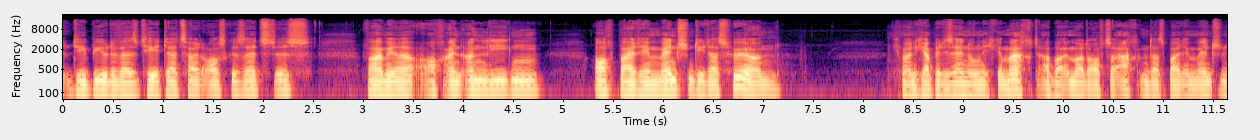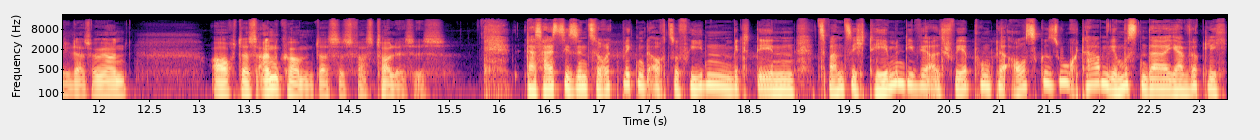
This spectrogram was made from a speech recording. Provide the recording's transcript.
die Biodiversität derzeit ausgesetzt ist, war mir auch ein Anliegen, auch bei den Menschen, die das hören, ich meine, ich habe die Sendung nicht gemacht, aber immer darauf zu achten, dass bei den Menschen, die das hören, auch das ankommt, dass es was Tolles ist. Das heißt, Sie sind zurückblickend auch zufrieden mit den 20 Themen, die wir als Schwerpunkte ausgesucht haben. Wir mussten da ja wirklich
